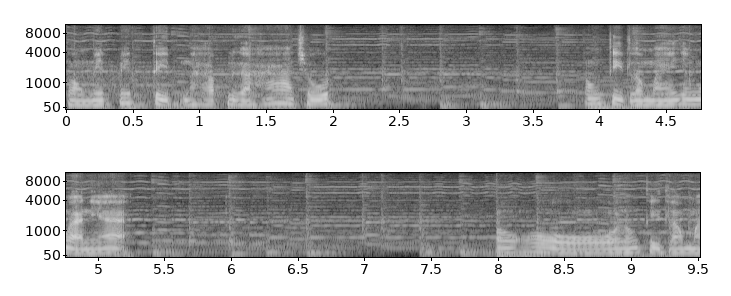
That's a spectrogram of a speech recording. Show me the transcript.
สองเม็ดไม่ติดนะครับ เหลือห้าชุด ต้องติดแล้วไหมจังหวะเนี้ยโอ้โหต้องติดแล้วไหม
